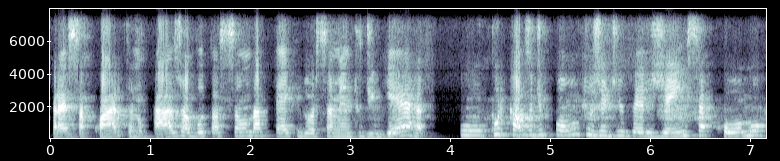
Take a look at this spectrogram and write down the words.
para essa quarta, no caso, a votação da PEC do orçamento de guerra, por, causa de pontos de divergência, como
